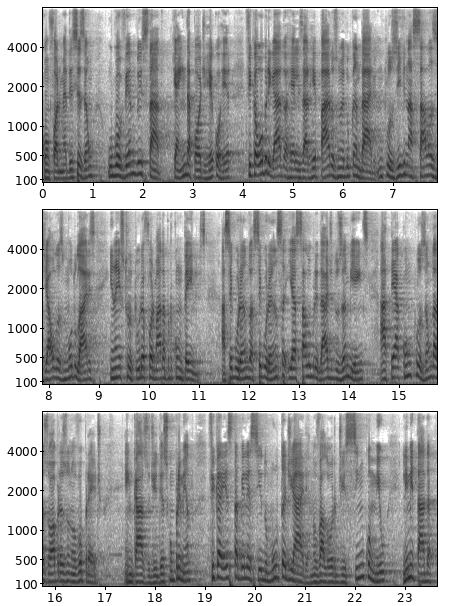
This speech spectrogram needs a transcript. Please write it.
Conforme a decisão, o governo do estado, que ainda pode recorrer, fica obrigado a realizar reparos no educandário, inclusive nas salas de aulas modulares e na estrutura formada por containers, assegurando a segurança e a salubridade dos ambientes até a conclusão das obras do novo prédio. Em caso de descumprimento, fica estabelecido multa diária no valor de 5 mil, limitada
